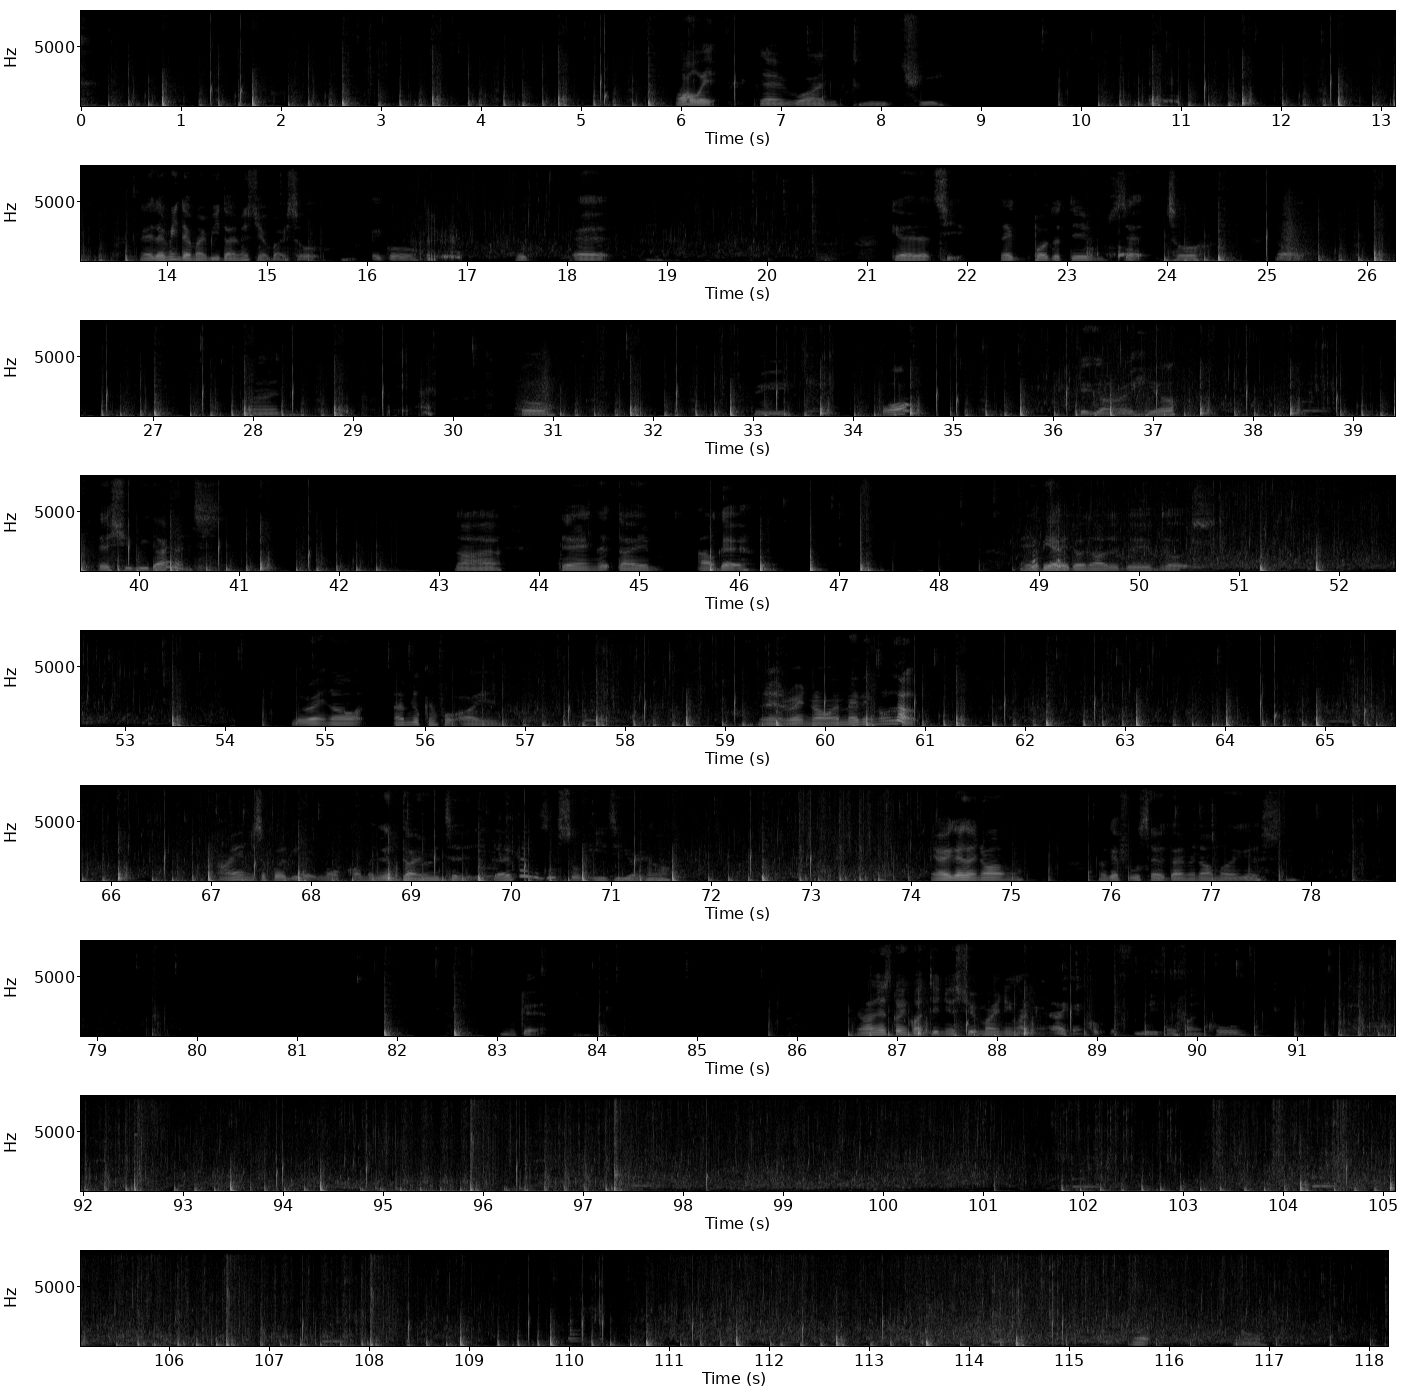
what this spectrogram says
Oh wait, then one, two, three. Hey, that means there might be diamonds nearby, so I go look at. Okay, let's see. Like positive Z, so no. One, two, three, four. Dig down right here. There should be diamonds. Nah, dang that time. Okay. Maybe I don't know how to do those. But right now, I'm looking for iron. And right now, I'm having no luck. Iron is supposed to be like more common than diamonds. Uh, and Diamond is so easy right now. Yeah, I guess I know I'll get full set of diamond armor, I guess. Okay. Now I'm just going to continue strip mining. I mean, I can cook the food if I find coal.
